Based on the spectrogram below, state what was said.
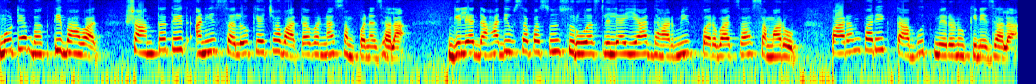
मोठ्या भक्तिभावात शांततेत आणि सलोख्याच्या वातावरणात संपन्न झाला. गेल्या दहा दिवसापासून सुरू असलेल्या या धार्मिक पर्वाचा समारोप पारंपरिक ताबूत मिरवणुकीने झाला.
